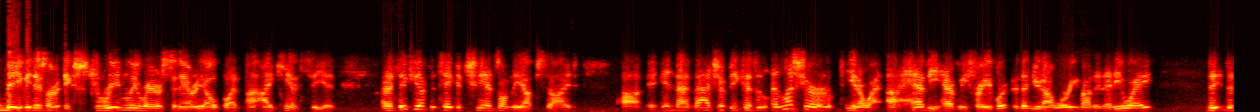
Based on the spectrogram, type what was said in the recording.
maybe there's an extremely rare scenario, but I, I can't see it. And I think you have to take a chance on the upside uh, in that matchup because unless you're, you know, a heavy, heavy favorite, then you're not worrying about it anyway. The, the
